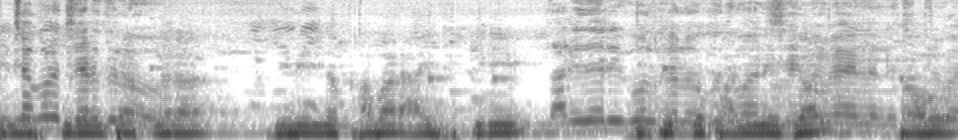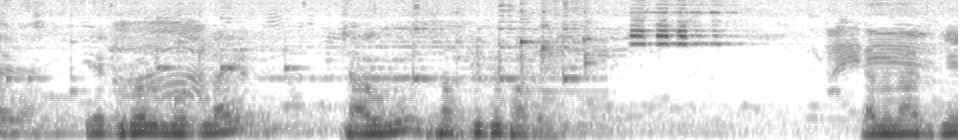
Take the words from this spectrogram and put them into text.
ইচ্ছা করে ছেড়ে দিল। আপনারা বিভিন্ন খাবার আইসক্রিম দাঁড়িয়ে দাঁড়িয়ে গোল খেলো পানীয় জল সহ পারি এগরোল মোগলাই চাউমিন সব কিছু পাবে এবং আজকে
